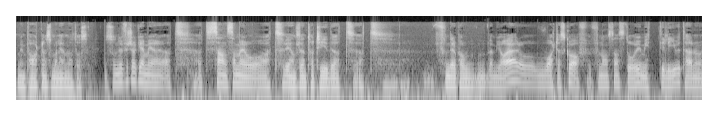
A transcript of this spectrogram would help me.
min partner som har lämnat oss. Så nu försöker jag mer att, att sansa mig och att egentligen ta tid att, att fundera på vem jag är och vart jag ska. För, för någonstans står jag mitt i livet här nu.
